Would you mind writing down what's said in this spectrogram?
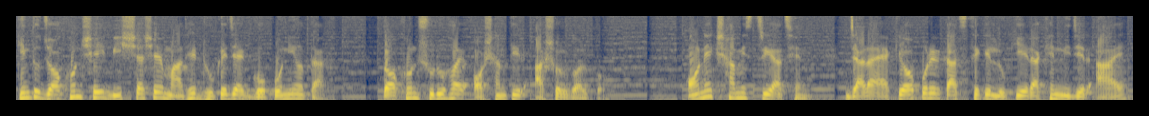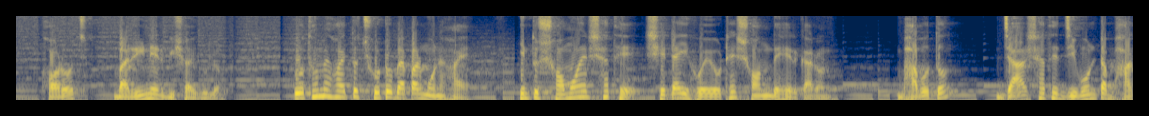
কিন্তু যখন সেই বিশ্বাসের মাঝে ঢুকে যায় গোপনীয়তা, তখন শুরু হয় অশান্তির আসল গল্প। অনেক স্বামী স্ত্রী আছেন যারা একে অপরের কাছ থেকে লুকিয়ে রাখেন নিজের আয়, খরচ বা ঋণের বিষয়গুলো। প্রথমে হয়তো ছোট ব্যাপার মনে হয়, কিন্তু সময়ের সাথে সেটাই হয়ে ওঠে সন্দেহের কারণ। ভাবো তো, যার সাথে জীবনটা ভাগ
